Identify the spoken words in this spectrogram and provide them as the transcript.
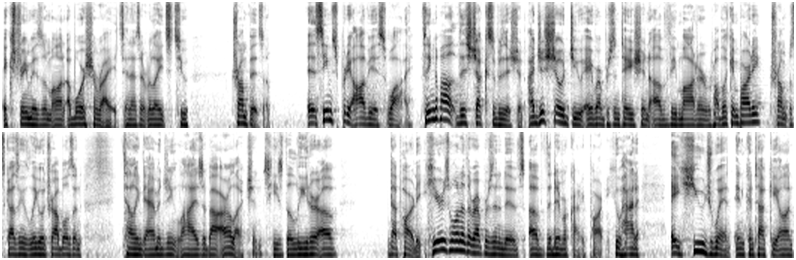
extremism on abortion rights and as it relates to Trumpism. It seems pretty obvious why. Think about this juxtaposition. I just showed you a representation of the modern Republican Party, Trump discussing his legal troubles and telling damaging lies about our elections. He's the leader of that party. Here's one of the representatives of the Democratic Party who had a huge win in Kentucky on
